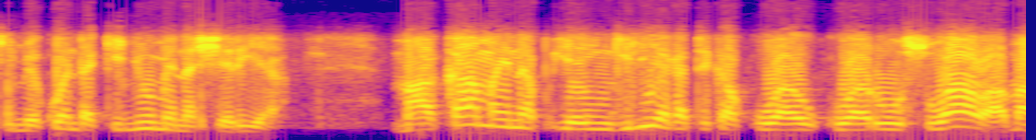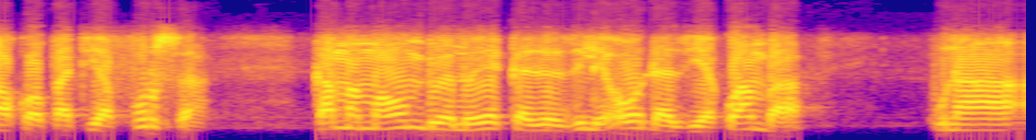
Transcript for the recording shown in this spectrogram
kimekwenda kinyume na sheria. Mahakama yaingilia katika kuwaruhusu wao ama kuwapatia fursa, kama maombi walioweka zile orders ya kwamba kuna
